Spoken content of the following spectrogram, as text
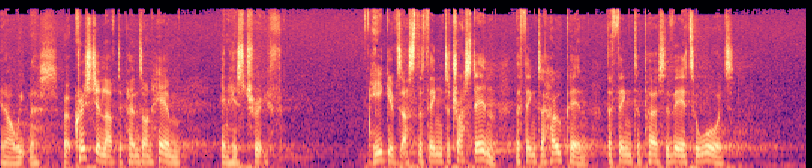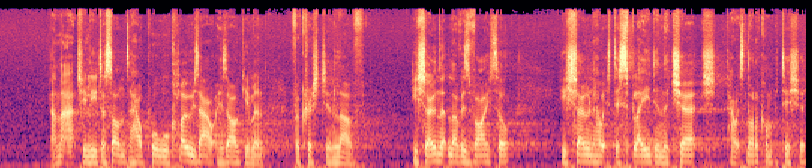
in our weakness. But Christian love depends on Him in His truth. He gives us the thing to trust in, the thing to hope in, the thing to persevere towards. And that actually leads us on to how Paul will close out his argument for Christian love. He's shown that love is vital. He's shown how it's displayed in the church, how it's not a competition.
